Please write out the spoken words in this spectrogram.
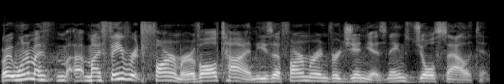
Right, one of my, my favorite farmer of all time, he's a farmer in Virginia. His name's Joel Salatin.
